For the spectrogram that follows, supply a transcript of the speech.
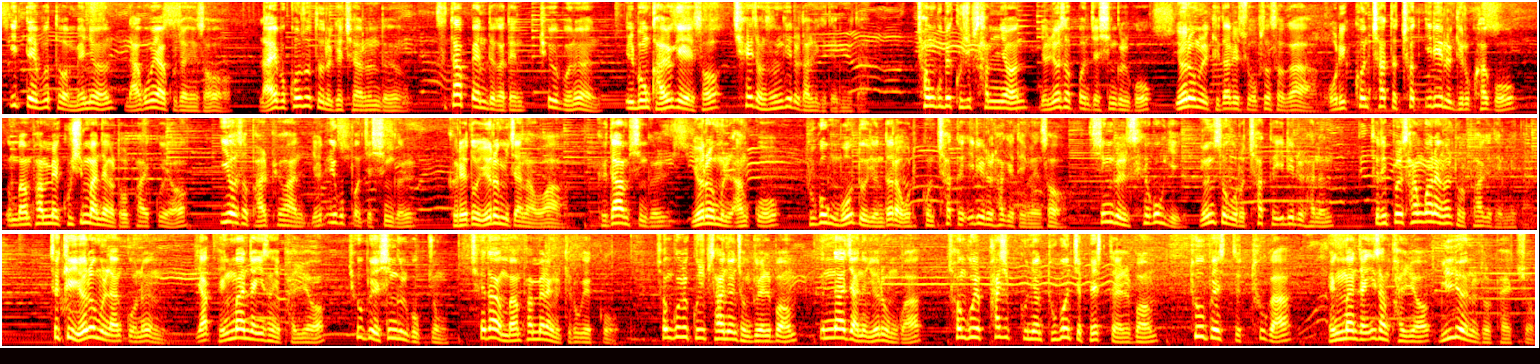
이때부터 매년 나고야 구장에서 라이브 콘서트를 개최하는 등 스타 밴드가 된 튜브는 일본 가요계에서 최전성기를 달리게 됩니다. 1993년 16번째 싱글곡 여름을 기다릴 수 없어서가 오리콘 차트 첫 1위를 기록하고 음반 판매 90만 장을 돌파했고요. 이어서 발표한 17번째 싱글 그래도 여름이잖아와 그 다음 싱글 여름을 안고 두 곡 모두 연달아 오리콘 차트 1위를 하게 되면서 싱글 3곡이 연속으로 차트 1위를 하는 트리플 삼관왕을 돌파하게 됩니다. 특히 여름을 안고는 약 100만 장 이상이 팔려 튜브의 싱글곡 중 최다 음반 판매량을 기록했고 1994년 정규 앨범 끝나지 않는 여름과 1989년 두 번째 베스트 앨범 TUBEst 2가 100만 장 이상 팔려 밀리언을 돌파했죠.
